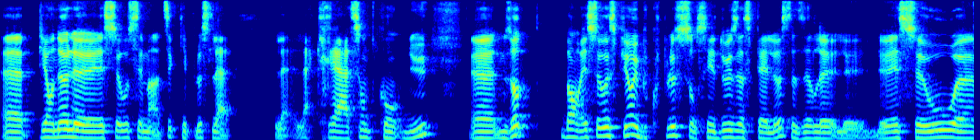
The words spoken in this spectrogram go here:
puis on a le SEO sémantique, qui est plus la, la création de contenu. nous autres, Bon, SEO espion est beaucoup plus sur ces deux aspects-là, c'est-à-dire le, SEO, euh,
